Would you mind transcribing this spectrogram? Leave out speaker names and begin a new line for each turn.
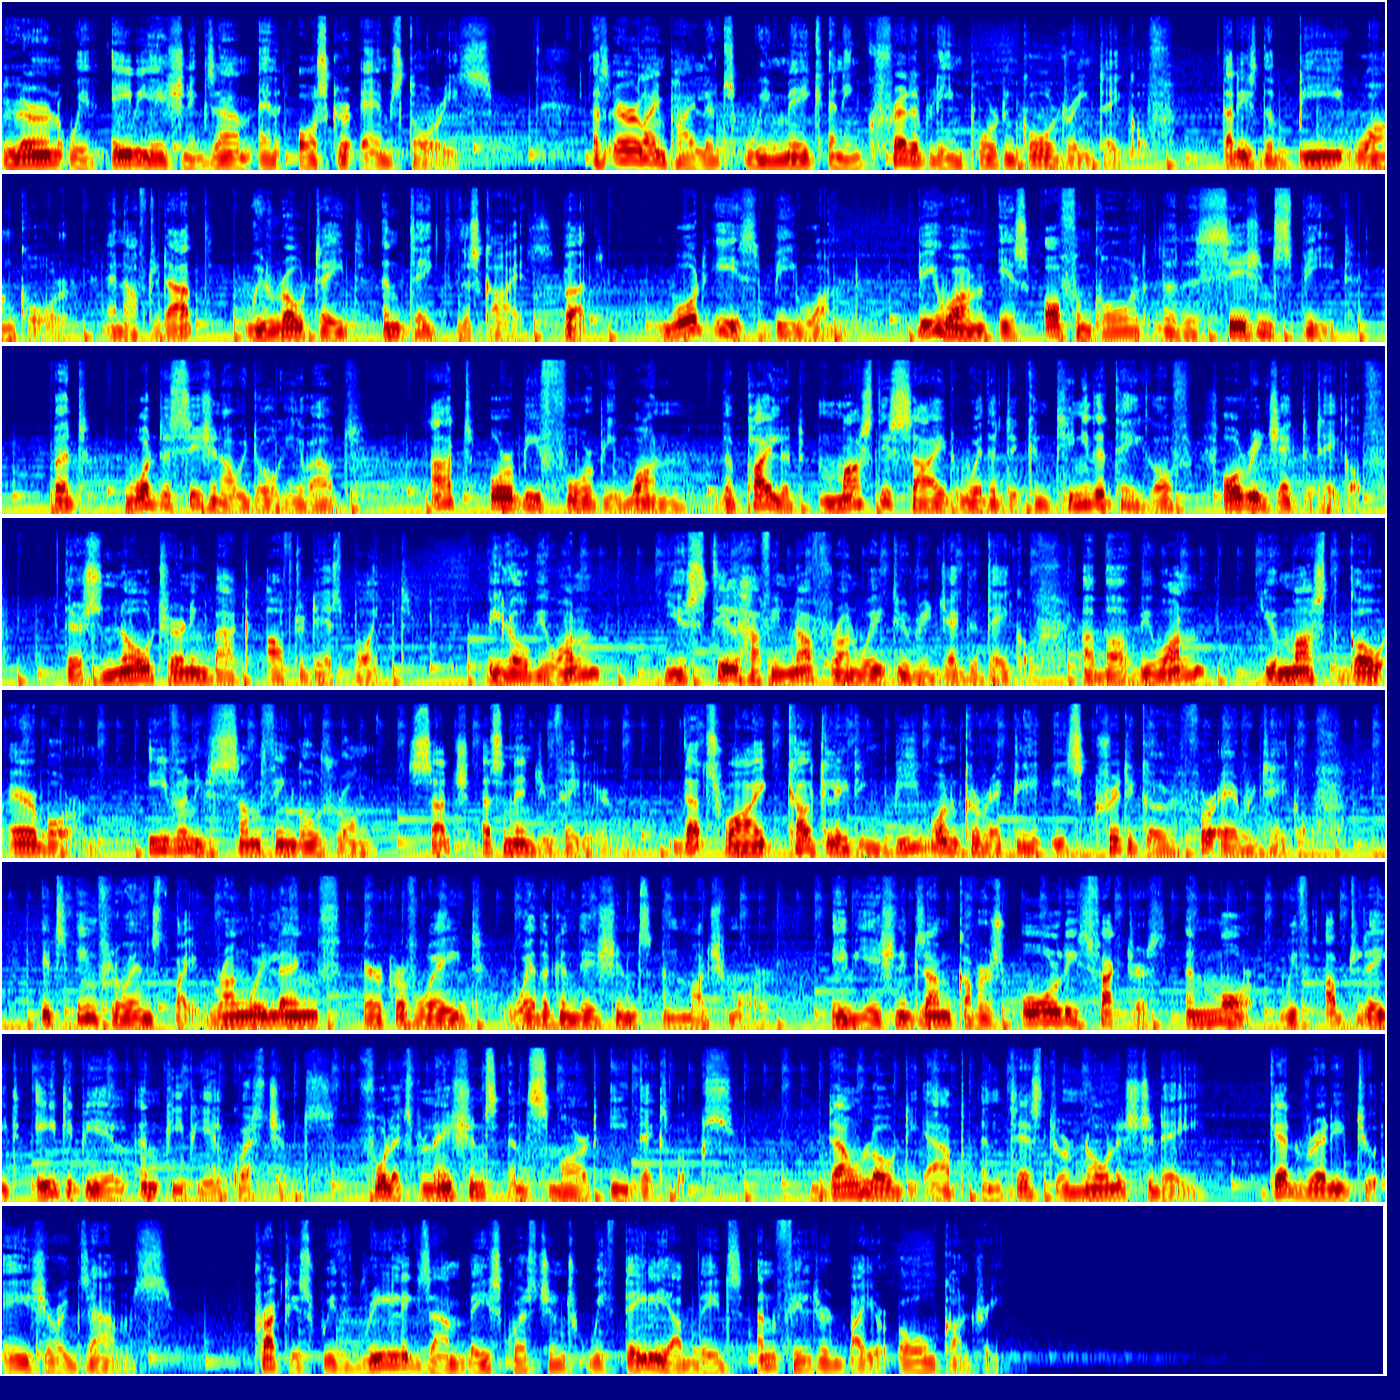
Learn with Aviationexam and Oscar M stories. As airline pilots, we make an incredibly important call during takeoff. That is the V1 call, and after that, we rotate and take to the skies. But what is V1? V1 is often called the decision speed. But what decision are we talking about? At or before V1, the pilot must decide whether to continue the takeoff or reject the takeoff. There's no turning back after this point. Below V1, you still have enough runway to reject the takeoff. Above V1, you must go airborne, even if something goes wrong, such as an engine failure. That's why calculating V1 correctly is critical for every takeoff. It's influenced by runway length, aircraft weight, weather conditions, and much more. Aviationexam covers all these factors and more with up-to-date ATPL and PPL questions, full explanations and smart e-textbooks. Download the app and test your knowledge today. Get ready to ace your exams. Practice with real exam based questions with daily updates and filtered by your own country.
